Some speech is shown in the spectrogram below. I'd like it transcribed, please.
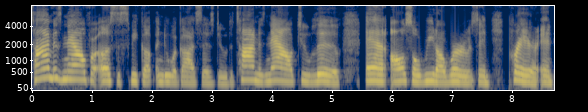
Time is now for us to speak up and do what God says do. The time is now to live and also read our words and prayer and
